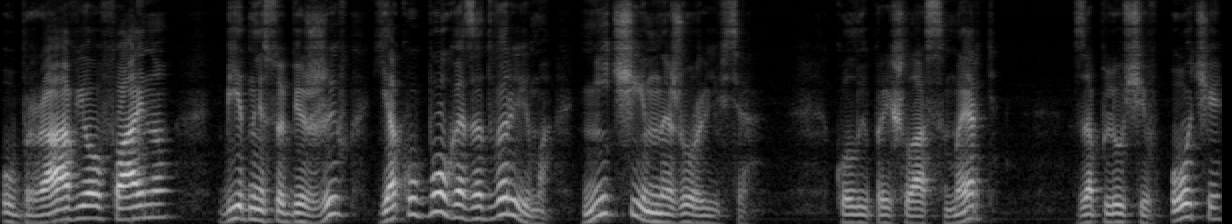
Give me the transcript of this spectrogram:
Убрав його файно, бідний собі жив, як у Бога за дверима, нічим не журився. Коли прийшла смерть, заплющив очі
